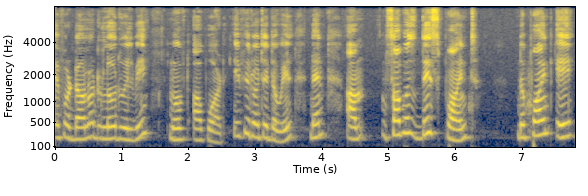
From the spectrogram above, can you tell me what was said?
effort downward the load will be moved upward. If you rotate the wheel then um suppose this point the point a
